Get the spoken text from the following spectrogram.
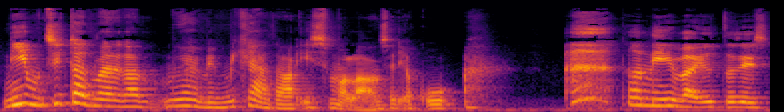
Niin, mutta sitten tulee jotain myöhemmin, mikä tämä Ismolla on se joku... tämä on niin hyvä juttu. Siis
